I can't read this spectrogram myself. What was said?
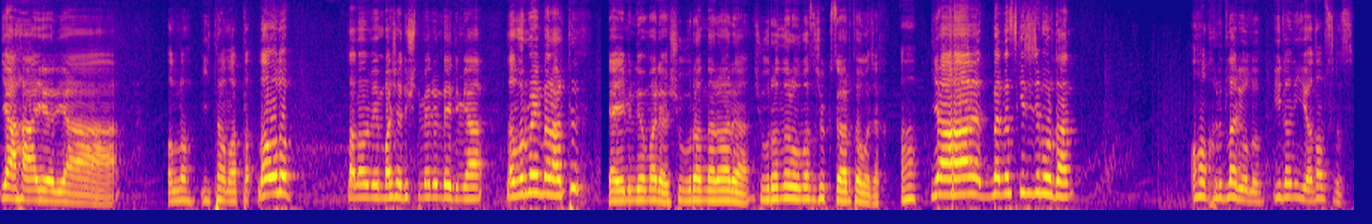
Ya hayır ya. Allah iyi tamam atla. La oğlum. Lan oğlum ben başa düştüm en öndeydim ya. Lan vurmayın ben artık. Ya yemin ediyorum var ya şu vuranlar var ya. Şu vuranlar olmasa çok güzel harita olacak. Aha. Ya ben nasıl geçeceğim oradan? Aha kırdılar yolu. İyi lan iyi adamsınız.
